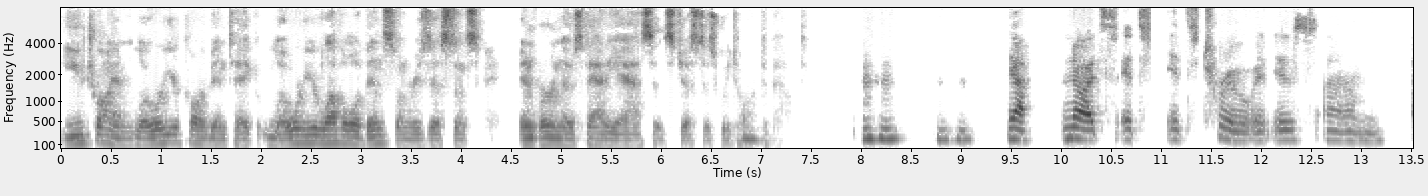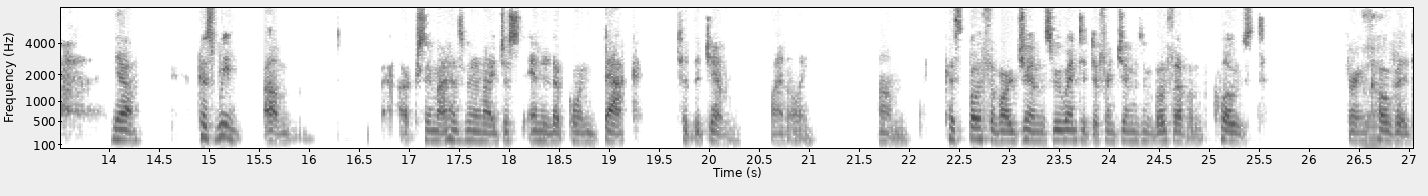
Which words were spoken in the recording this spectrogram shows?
you try and lower your carb intake, lower your level of insulin resistance, and burn those fatty acids, just as we talked about. hmm hmm Yeah. No, it's it's it's true. It is. Um, yeah, because we um, actually, my husband and I just ended up going back to the gym finally. Um, because both of our gyms, we went to different gyms and both of them closed during COVID,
